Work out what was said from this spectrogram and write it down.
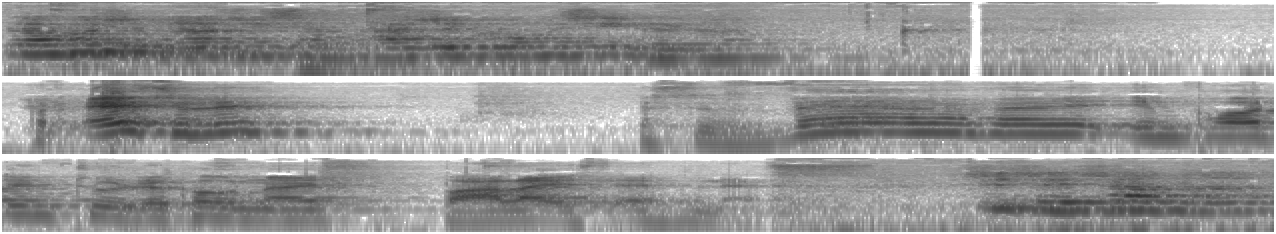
那为什么要去想它是空性的呢？ But actually, it's very, very important to recognize bala is emptiness. 事实上呢，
